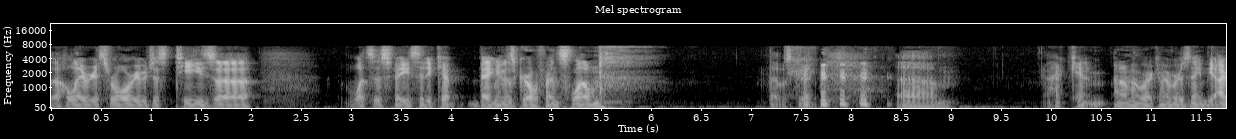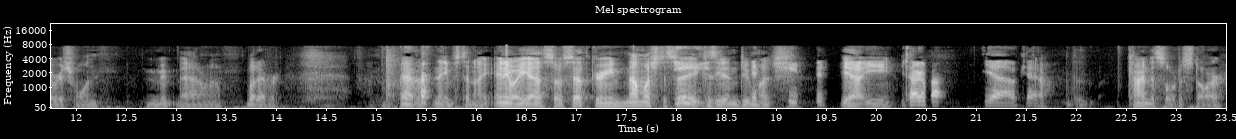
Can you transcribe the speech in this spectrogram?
a hilarious role where he would just tease uh what's his face that he kept banging his girlfriend Sloane. that was good. um, I can't. I don't remember. I can remember his name. The Irish one. I don't know. Whatever. Bad with names tonight. Anyway, yeah. So Seth Green. Not much to say because he didn't do much. E. Yeah, E. You talking about? Yeah, okay. Yeah, the kind of sort of star.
